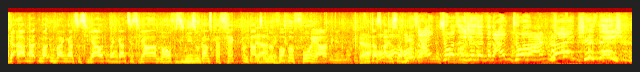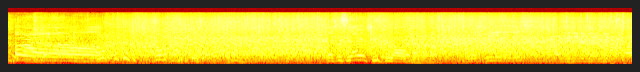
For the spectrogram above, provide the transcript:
wir haben halt immer über ein ganzes Jahr und über ein ganzes Jahr laufen sie nie so ganz perfekt und dann Ja. so eine Woche vorher wird das alles noch Und jetzt Eigentor, sehe ich jetzt etwa ein Eigentor? Nein! Nein, schieß nicht! Oh. Das ist ja jetzt schief gelaufen. Das Schwierige ist, also die Regeln werden jedes Mal.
